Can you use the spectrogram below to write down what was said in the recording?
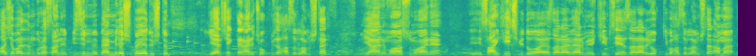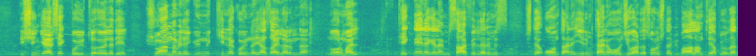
Acaba dedim burası hani bizim mi? Ben bile şüpheye düştüm. Gerçekten hani çok güzel hazırlamışlar. Yani masumane. Ee, sanki hiçbir doğaya zarar vermiyor, kimseye zarar yok gibi hazırlamışlar ama işin gerçek boyutu öyle değil. Şu anda bile günlük kille koyunda yaz aylarında normal tekneyle gelen misafirlerimiz işte 10 tane 20 tane o civarda sonuçta bir bağlantı yapıyorlar.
